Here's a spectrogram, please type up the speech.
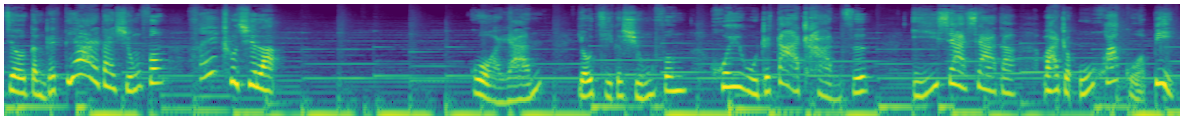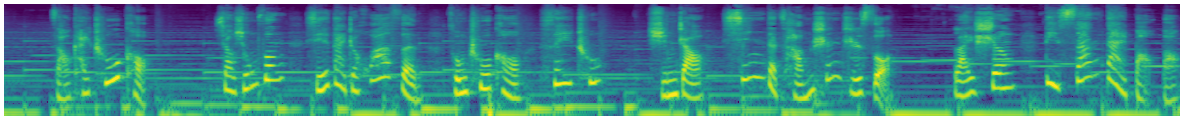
就等着第二代雄蜂飞出去了。”果然。有几个雄蜂挥舞着大铲子，一下下地挖着无花果壁，凿开出口。小雄蜂携带着花粉从出口飞出，寻找新的藏身之所，来生第三代宝宝。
